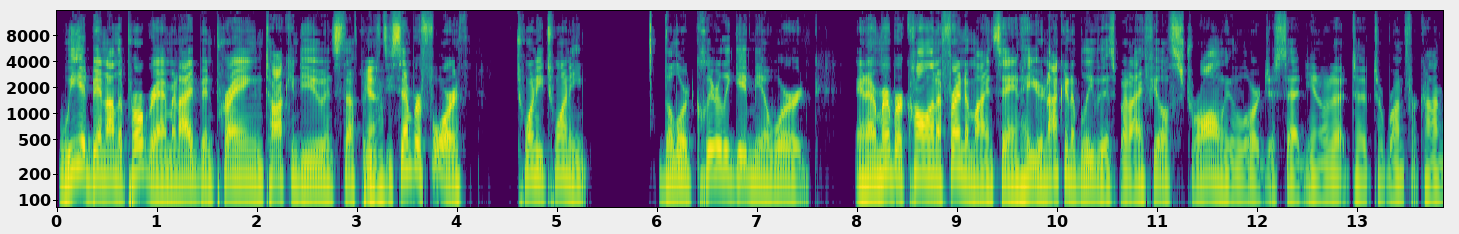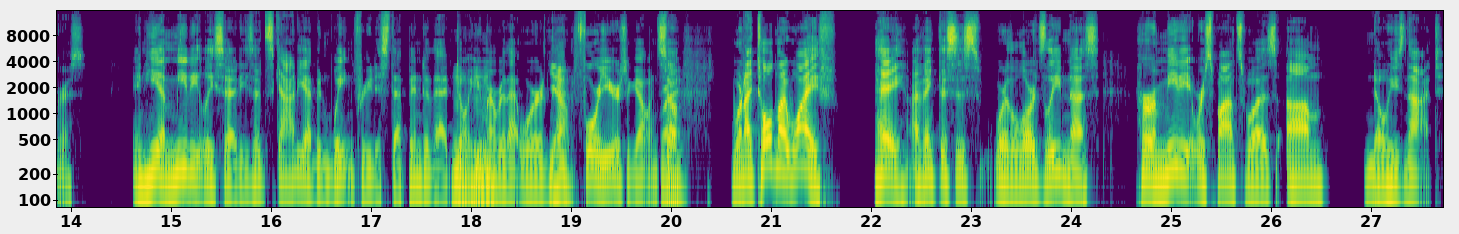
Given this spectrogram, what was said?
we had been on the program, and I had been praying and talking to you and stuff. But Yeah. it's December 4th, 2020. The Lord clearly gave me a word. And I remember calling a friend of mine saying, Hey, you're not going to believe this, but I feel strongly the Lord just said, you know, to, to, to run for Congress. And he immediately said, He said, Scotty, I've been waiting for you to step into that. Don't you Mhm. remember that word Yeah. that four years ago? And so Right. when I told my wife, Hey, I think this is where the Lord's leading us, her immediate response was, um, no, he's not.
